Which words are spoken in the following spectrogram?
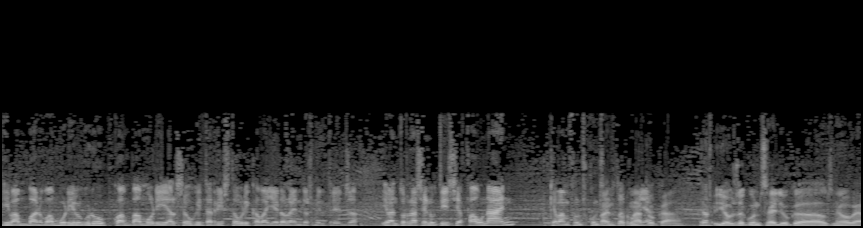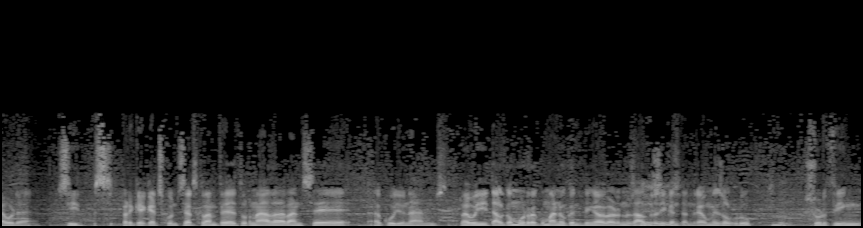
I van, bueno, va morir el grup quan va morir el seu guitarrista Uri Caballero l'any 2013. I van tornar a ser notícia fa un any que van fer uns concerts Van tornar a tocar. Llavors, Jo us aconsello que els aneu a veure. Sí, sí, perquè aquests concerts que van fer de tornada van ser acollonants. Bé, vull dir, tal com us recomano que ens vingueu a veure nosaltres Sí, sí, i que sí. entendreu més el grup, Surfing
